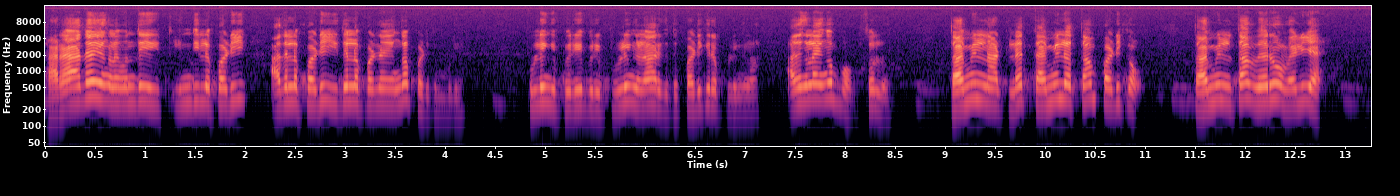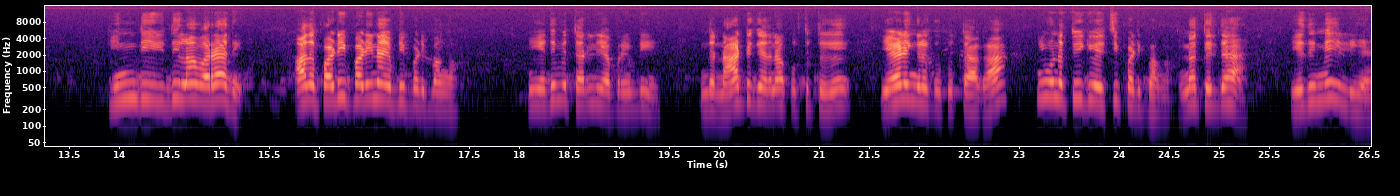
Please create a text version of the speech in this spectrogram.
தராத எங்களை வந்து ஹிந்தியில் படி அதில் படி இதில் படி எங்கே படிக்க முடியும்? பிள்ளைங்க பெரிய பெரிய பிள்ளைங்களாம் இருக்குது படிக்கிற பிள்ளைங்களாம் அதுங்களாம் எங்கே போகும்? சொல்லு. தமிழ்நாட்டில் தமிழை தான் படிக்கும். தமிழ் தான் வெறும் வெளியே. ஹிந்தி இதெல்லாம் வராது. அதை படி படினா எப்படி படிப்பாங்க? நீ எதுவுமே தரலையே அப்புறம் எப்படி? இந்த நாட்டுக்கு எதனா கொடுத்துட்டு ஏழைங்களுக்கு கொடுத்தாக்கா நீ உன்னை தூக்கி வச்சு படிப்பாங்க. என்ன தெரியுதா? எதுவுமே இல்லையே.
